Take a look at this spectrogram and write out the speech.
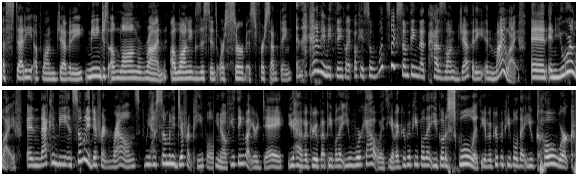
a study of longevity meaning just a long run a long existence or service for something. And that kind of made me think like okay so what's like something that has longevity in my life and in your life life. And that can be in so many different realms. We have so many different people. You know, if you think about your day, you have a group of people that you work out with, you have a group of people that you go to school with, you have a group of people that you co work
